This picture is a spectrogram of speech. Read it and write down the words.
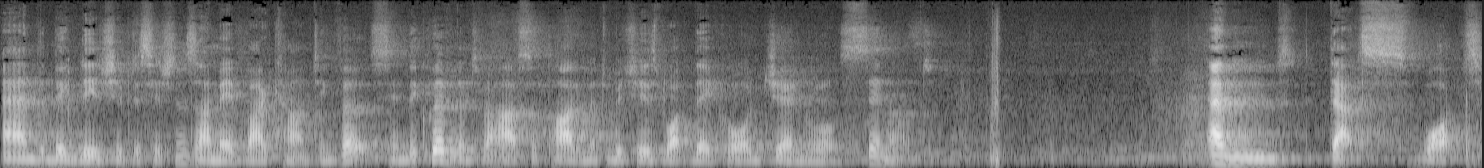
and the big leadership decisions are made by counting votes in the equivalent of a House of Parliament, which is what they call General Synod. And that's what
